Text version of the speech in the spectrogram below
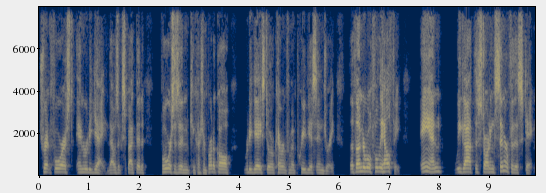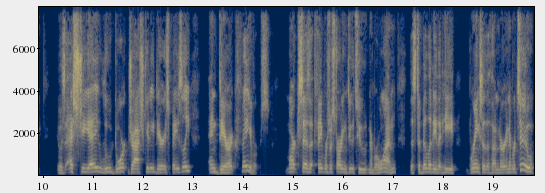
Trent Forrest and Rudy Gay. That was expected. Forrest is in concussion protocol. Rudy Gay still recovering from a previous injury. The Thunder were fully healthy. And we got the starting center for this game. It was SGA, Lu Dort, Josh Giddey, Darius Bazley, and Derrick Favors. Mark says that Favors are starting due to number one, the stability that he brings to the Thunder, and number two,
